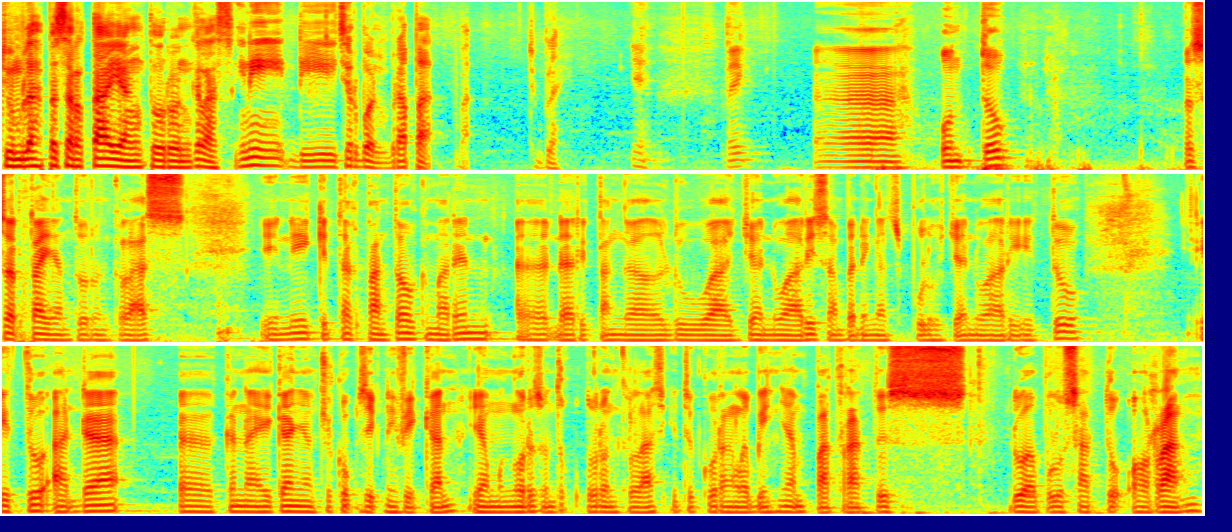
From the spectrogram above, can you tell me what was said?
jumlah peserta yang turun kelas ini di Cirebon berapa, Pak? Jumlah? Ya, baik. Uh, untuk peserta yang turun kelas ini kita pantau kemarin uh, dari tanggal 2 Januari sampai dengan 10 Januari itu itu ada eh, kenaikan yang cukup signifikan yang mengurus untuk turun kelas itu kurang lebihnya 400 21 orang.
